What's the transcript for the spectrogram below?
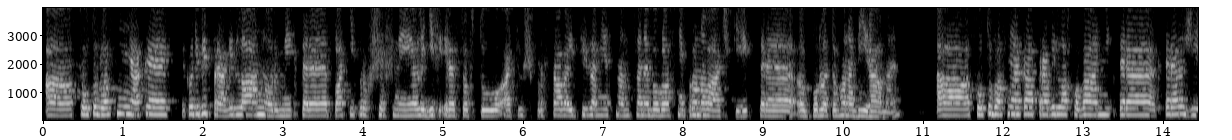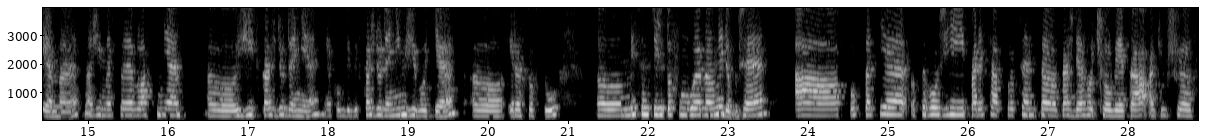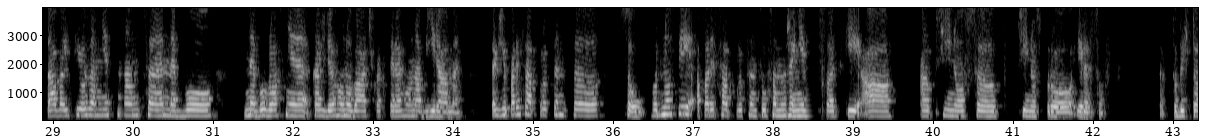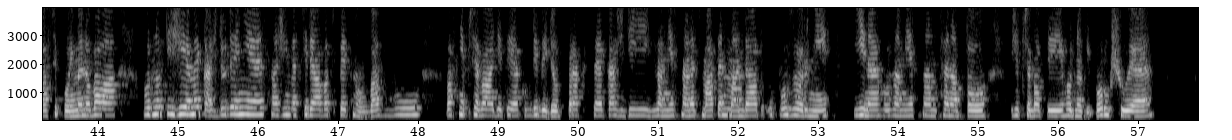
A jsou to vlastně nějaké jako kdyby pravidla, normy, které platí pro všechny lidi v Iresoftu, ať už pro stávající zaměstnance nebo vlastně pro nováčky, které podle toho nabíráme. A jsou to vlastně nějaká pravidla chování, která, která žijeme. Snažíme se vlastně uh, žít každodenně, jako kdyby v každodenním životě uh, Iresoftu. Uh, myslím si, že to funguje velmi dobře a v podstatě tvoří 50% každého člověka, ať už stávajícího zaměstnance nebo, nebo vlastně každého nováčka, kterého nabíráme. Takže 50% jsou hodnoty a 50% jsou samozřejmě výsledky a, a přínos, přínos pro Iresoft. Tak to bych to asi pojmenovala. Hodnoty žijeme každodenně, snažíme si dávat zpětnou vazbu, vlastně převádět je jako kdyby do praxe. Každý zaměstnanec má ten mandát upozornit jiného zaměstnance na to, že třeba ty hodnoty porušuje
